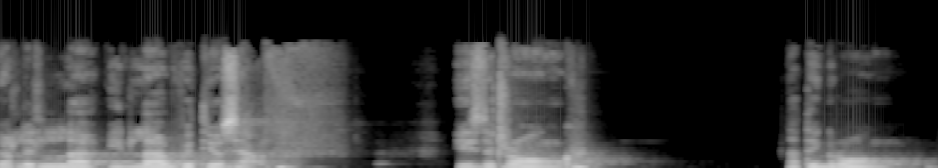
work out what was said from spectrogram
You're little lo in love with yourself. Is that wrong? Nothing wrong.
